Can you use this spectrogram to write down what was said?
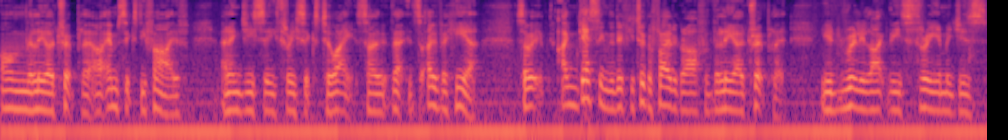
on the Leo triplet are M65 and NGC 3628, so that it's over here. So it, I'm guessing that if you took a photograph of the Leo triplet, you'd really like these three images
